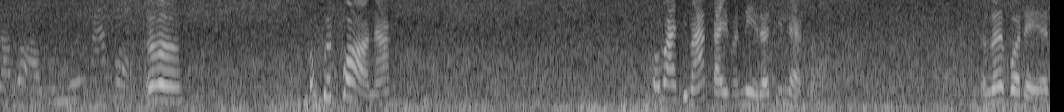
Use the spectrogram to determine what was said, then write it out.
เราก็เอาถุงมือมาบอกเออก็คือพ่อนะเพราะว่าสิมาไกลวันนี้แล้วที่แรกก็เลยบ่เดด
